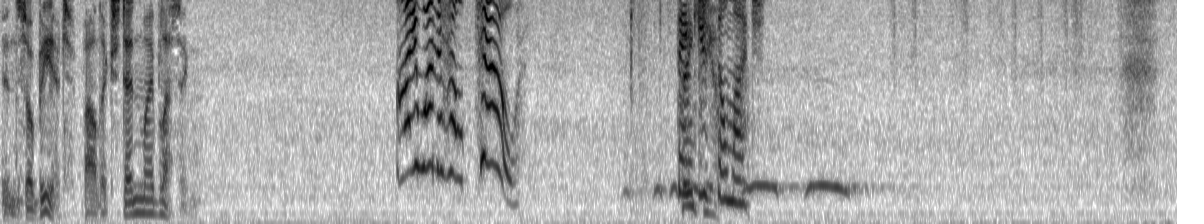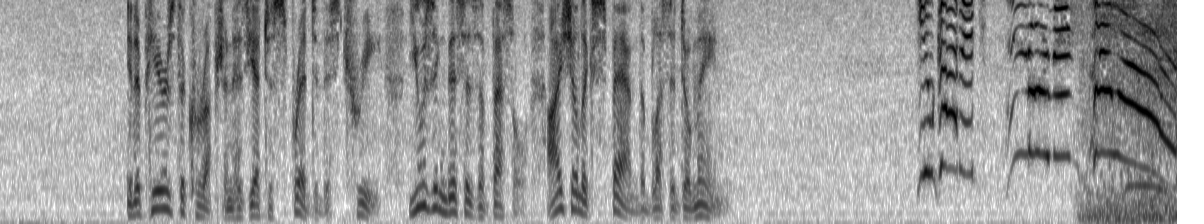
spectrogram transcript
Then so be it. I'll extend my blessing. I want to help too! Thank, Thank you you. so much. It appears the corruption has yet to spread to this tree. Using this as a vessel, I shall expand the blessed domain. You got it! Normin Power!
